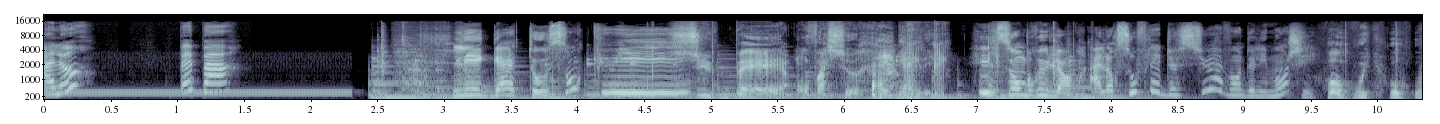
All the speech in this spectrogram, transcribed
Allô? Peppa Les gâteaux sont cuits. Super, on va se régaler. Ils sont brûlants, alors soufflez dessus avant de les manger. Oh oui, oh, oh,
